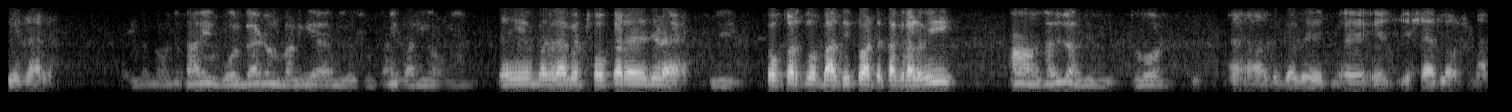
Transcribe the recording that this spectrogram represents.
کی خیال ہے۔ مطلب ٹھوکر جڑا ہے ٹھوکر تو آبادی تک رلوی ہاں ساری رلوی شہر لاہور شمار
